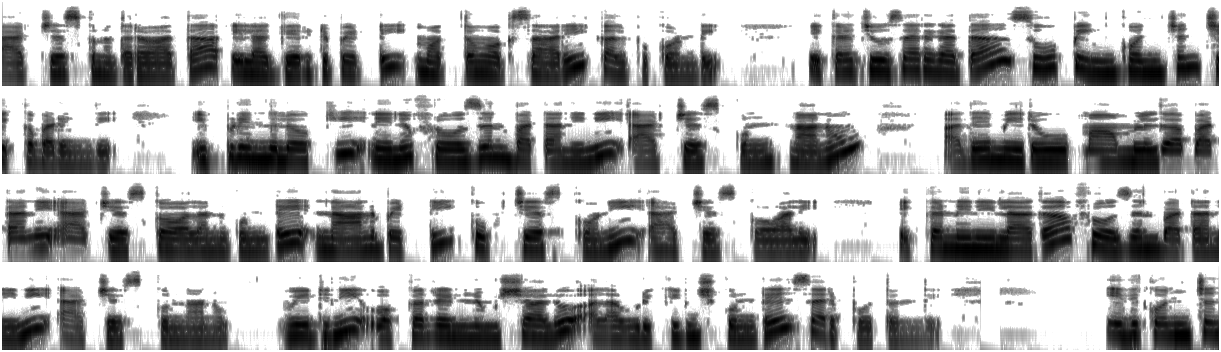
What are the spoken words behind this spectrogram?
యాడ్ చేసుకున్న తర్వాత ఇలా గెరిటి పెట్టి మొత్తం ఒకసారి కలుపుకోండి. ఇక్కడ చూసారు కదా సూప్ ఇంకొంచెం చిక్కబడింది. ఇప్పుడు ఇందులోకి నేను ఫ్రోజన్ బఠానీని యాడ్ చేసుకుంటున్నాను. అదే మీరు మామూలుగా బఠానీ యాడ్ చేసుకోవాలనుకుంటే నానబెట్టి కుక్ చేసుకొని యాడ్ చేసుకోవాలి. ఇక్కడ నేను ఇలాగా ఫ్రోజన్ బఠానీని యాడ్ చేసుకున్నాను. వీటిని ఒక రెండు నిమిషాలు అలా ఉడికించుకుంటే సరిపోతుంది. ఇది కొంచెం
